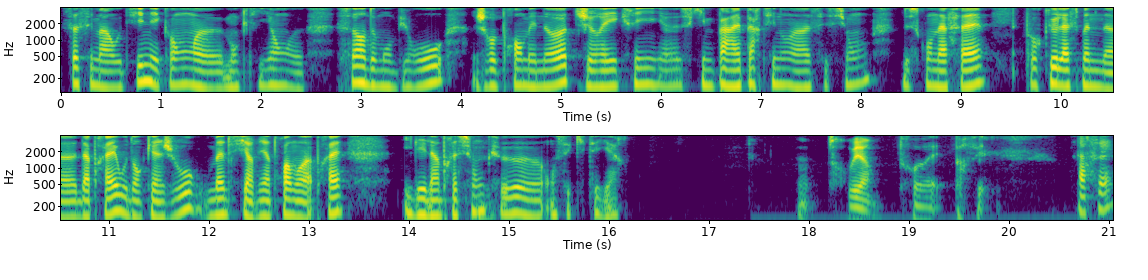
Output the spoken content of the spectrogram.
Ça c'est ma routine. Et quand mon client sort de mon bureau, je reprends mes notes, je réécris ce qui me paraît pertinent dans la session, de ce qu'on a fait, pour que la semaine d'après ou dans 15 jours, ou même s'il revient trois mois après, il ait l'impression mm. que euh, on s'est quitté hier. Mm. Trop bien. Trop parfait. Parfait.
